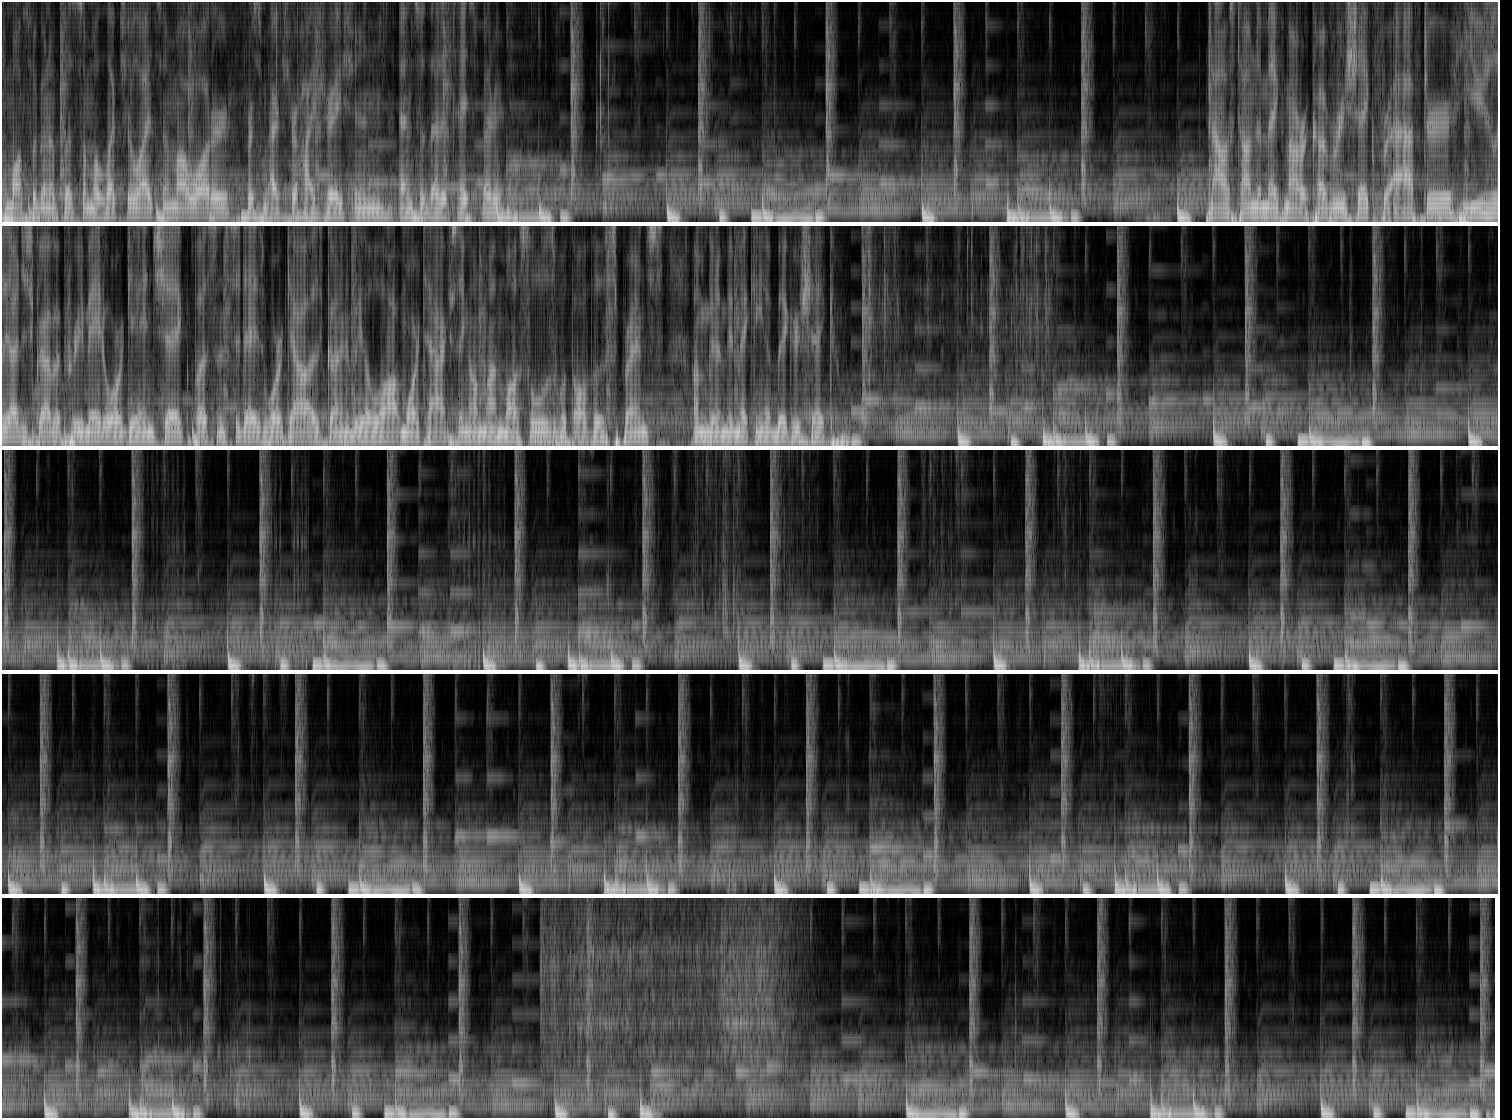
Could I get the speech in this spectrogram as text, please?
I'm also gonna put some electrolytes in my water for some extra hydration and so that it tastes better. Now it's time to make my recovery shake for after. Usually I just grab a pre-made Orgain shake, but since today's workout is going to be a lot more taxing on my muscles with all those sprints, I'm going to be making a bigger shake.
